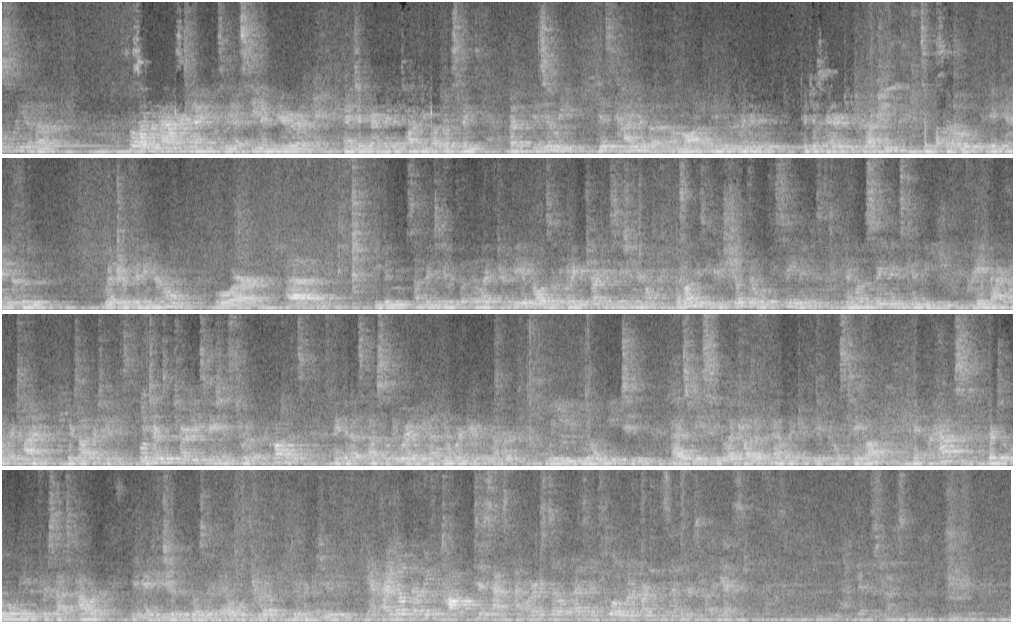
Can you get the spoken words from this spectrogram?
mostly about solar panels tonight, because we have Stephen here and, and Jay, and they've been talking about those things. But it's certainly, this kind of a, a model isn't limited to just energy production. So, so it can include retrofitting your home, or uh, even something to do with electric vehicles, or putting a charging station in your home. As long as you can show there will be savings, and those savings can be paid back over time, there's opportunities. In terms of charging stations throughout the province, I think that's absolutely right. We have nowhere near the number we will need to as we see electric vehicles take off. And perhaps there's a role even for SAS Power in making sure that those are available throughout different communities. Yeah, I know that we've talked to SaskPower, so as a, well, one of our presenters, but yes.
